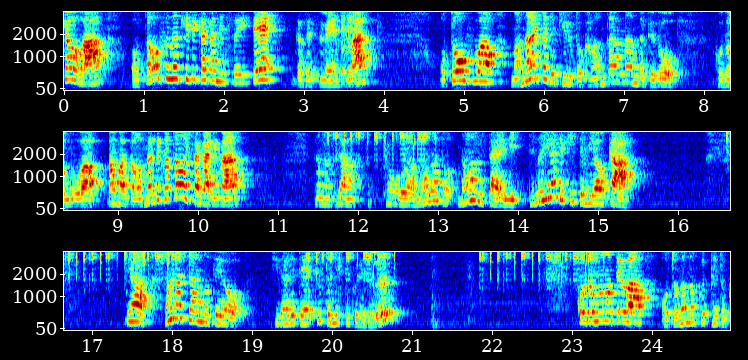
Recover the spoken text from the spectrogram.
今日はお豆腐の切り方についてご説明します。お豆腐はまな板で切ると簡単なんだけど子供はママと同じことをしたがります。ななちゃん今日はママとママみたいに手のひらで切ってみようか。じゃあななちゃんの手を左手ちょっと見せてくれる？子供の手は大人の手と比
